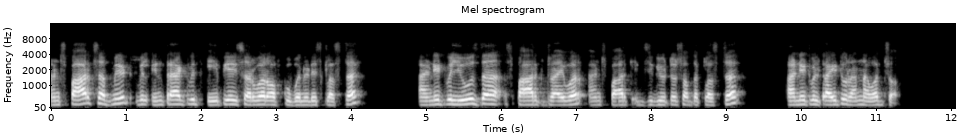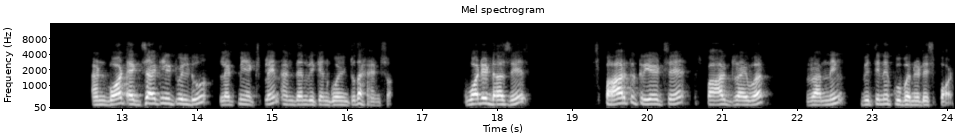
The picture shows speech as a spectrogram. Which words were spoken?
and spark submit will interact with api server of kubernetes cluster and it will use the spark driver and spark executors of the cluster and it will try to run our job. And what exactly it will do let me explain and then we can go into the hands on what it does is spark creates a spark driver running within a kubernetes pod.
